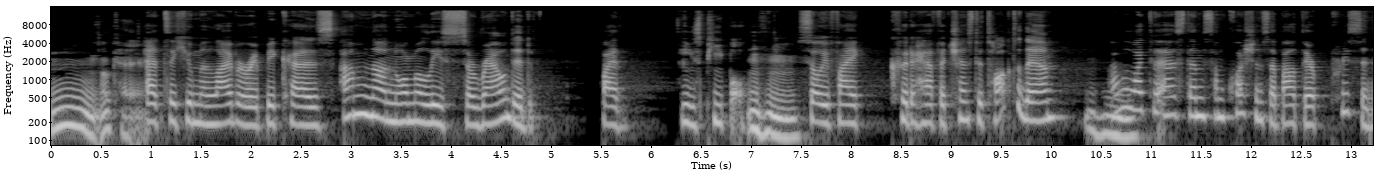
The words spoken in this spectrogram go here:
Hmm, okay. at the human library because I'm not normally surrounded by these people. Mm-hmm. So if I could have a chance to talk to them, Mm-hmm. I would like to ask them some questions about their prison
